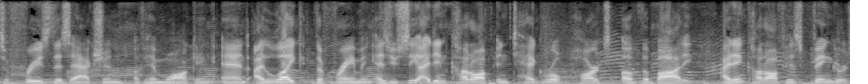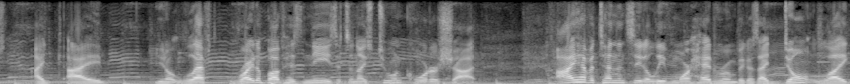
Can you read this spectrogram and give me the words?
to freeze this action of him walking, and I like the framing. As you see, I didn't cut off integral parts of the body. I didn't cut off his fingers. I, I, you know, left right above his knees. It's a nice two and quarter shot. I have a tendency to leave more headroom because I don't like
